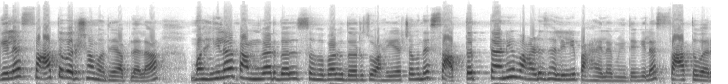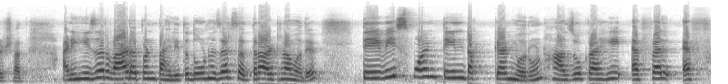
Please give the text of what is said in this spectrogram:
गेल्या सात वर्षामध्ये आपल्याला महिला कामगार दल सहभाग दर जो आहे याच्यामध्ये सातत्याने वाढ झालेली पाहायला मिळते गेल्या सात वर्षात. आणि ही जर वाढ आपण पाहिली तर दोन हजार सतरा अठरामध्ये तेवीस पॉईंट तीन टक्क्यांवरून हा जो काही F L F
